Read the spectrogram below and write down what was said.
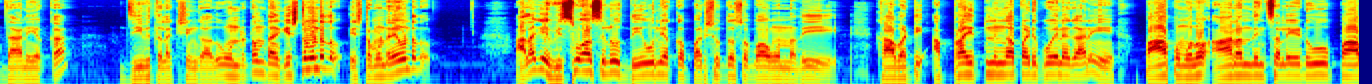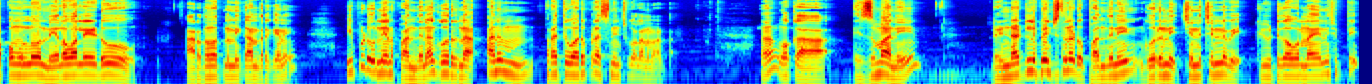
దాని యొక్క జీవిత లక్ష్యం కాదు. ఉండటం దానికి ఇష్టం ఉండదు. ఇష్టం ఉండనే ఉండదు. అలాగే విశ్వాసులు దేవుని యొక్క పరిశుద్ధ స్వభావం ఉన్నది. కాబట్టి అప్రయత్నంగా పడిపోయినా కానీ పాపములో ఆనందించలేడు పాపములో నిలవలేడు. అర్థమవుతుంది మీకు అందరికీ ఇప్పుడు నేను పందిన గొర్రెన అని ప్రతి వారు ప్రశ్నించుకోవాలన్నమాట. ఒక యజమాని రెండాటిని పెంచుతున్నాడు. పందిని గొర్రెని చిన్న చిన్నవి క్యూట్గా ఉన్నాయని చెప్పి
